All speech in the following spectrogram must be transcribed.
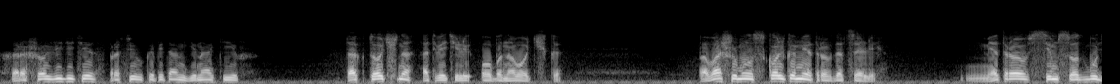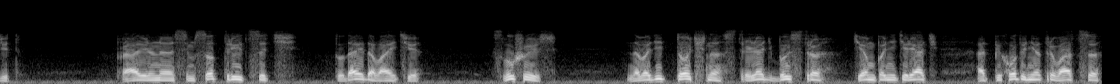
«Хорошо видите?» — спросил капитан Геннакиев. «Так точно», — ответили оба наводчика. «По-вашему, сколько метров до цели?» «Метров 700 будет». «Правильно, 730. Туда и давайте». «Слушаюсь. Наводить точно, стрелять быстро, темпа не терять, от пехоты не отрываться.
